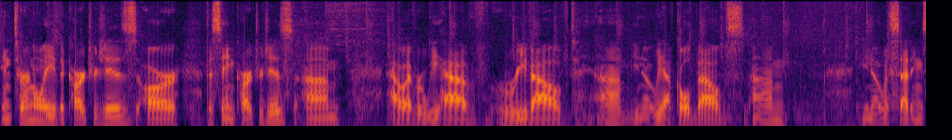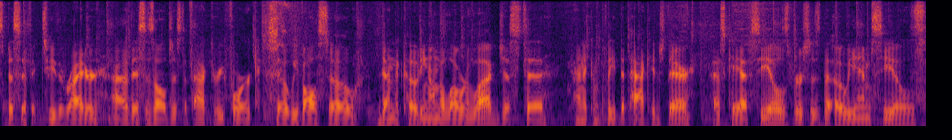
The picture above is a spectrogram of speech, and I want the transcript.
internally, the cartridges are the same cartridges. Um, However, we have revalved, um, you know, we have gold valves, um, you know, with settings specific to the rider. Uh, this is all just a factory fork. So we've also done the coating on the lower lug just to kind of complete the package there. SKF seals versus the OEM seals.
